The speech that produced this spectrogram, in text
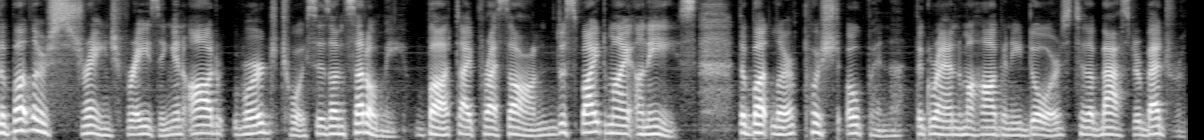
The butler's strange phrasing and odd word choices unsettle me, but I press on, despite my unease. The butler pushed open the grand mahogany doors to the master bedroom.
